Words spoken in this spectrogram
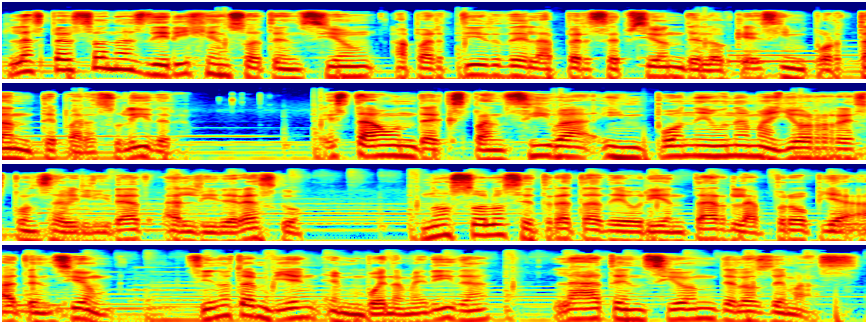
Las personas dirigen su atención a partir de la percepción de lo que es importante para su líder. Esta onda expansiva impone una mayor responsabilidad al liderazgo. No solo se trata de orientar la propia atención, sino también, en buena medida, la atención de los demás.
